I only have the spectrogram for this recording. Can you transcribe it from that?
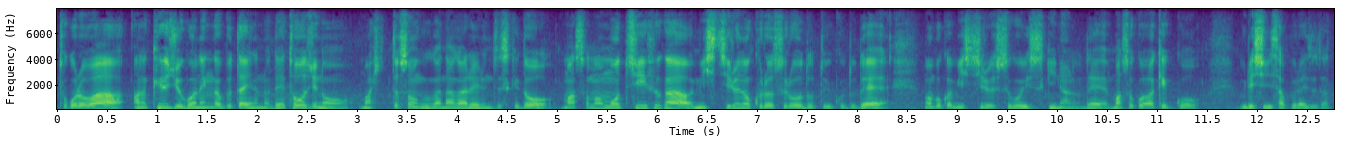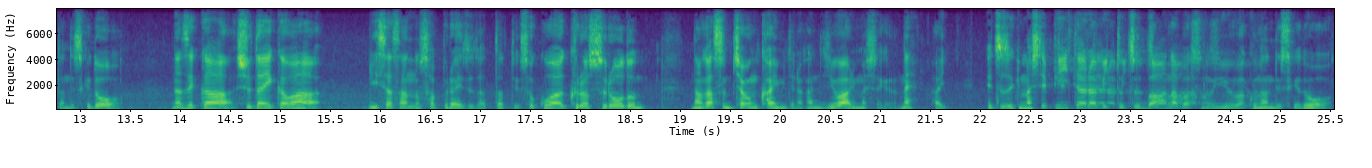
ところはあの95年が舞台なので当時の、まあ、ヒットソングが流れるんですけど、まあ、そのモチーフがミスチルの「クロスロード」ということで、まあ、僕はミスチルすごい好きなので、まあ、そこは結構嬉しいサプライズだったんですけどなぜか主題歌はリサさんのサプライズだったっていうそこはクロスロード流すんちゃうんかいみたいな感じはありましたけどね。はい。続きまして「ピーター・ラビット2バーナバスの誘惑」なんですけど、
